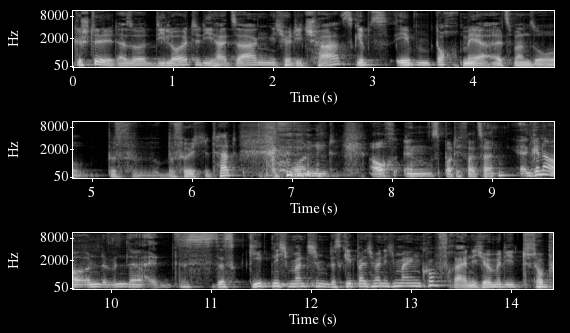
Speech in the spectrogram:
gestillt. Also die Leute, die halt sagen, ich höre die Charts, gibt es eben doch mehr, als man so bef befürchtet hat. Und auch in Spotify-Zeiten? Genau, und ja. das, das geht nicht manchem, das geht manchmal nicht in meinen Kopf rein. Ich höre mir die Top,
